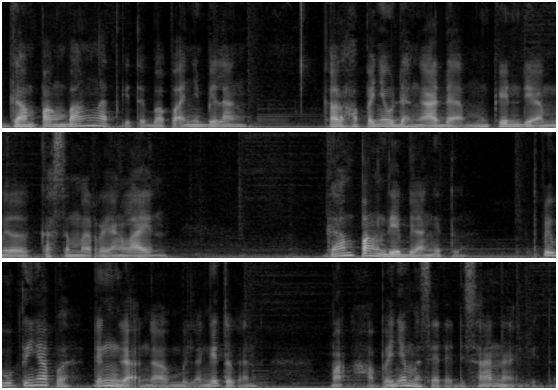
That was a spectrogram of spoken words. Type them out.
gampang banget gitu bapaknya bilang kalau HP-nya udah nggak ada, mungkin diambil customer yang lain. Gampang dia bilang itu. Tapi buktinya apa? Dia nggak nggak bilang gitu kan. HP-nya masih ada di sana gitu.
